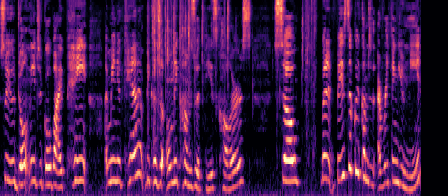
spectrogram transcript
So you don't need to go buy paint. I mean, you can because it only comes with these colors. So, but it basically comes with everything you need.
